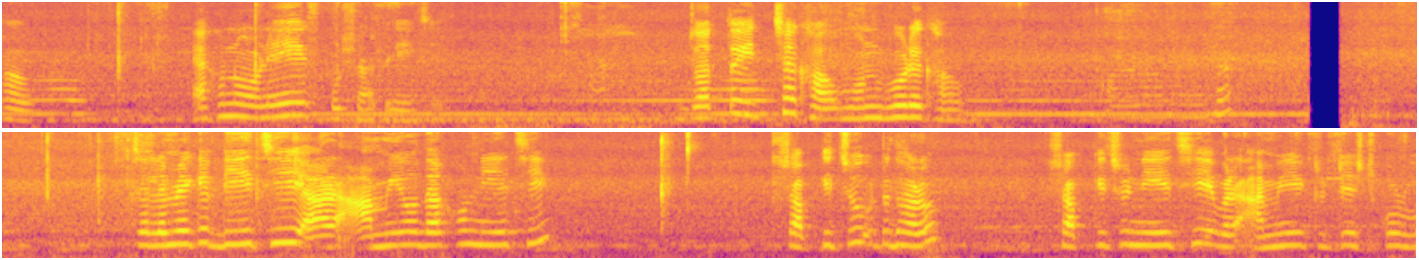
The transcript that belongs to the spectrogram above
খাও। এখনও অনেক প্রসাদ এই যত ইচ্ছা খাও, মন ভরে খাও। ছেলে মেয়েকে দিয়েছি আর আমিও দেখো নিয়েছি। সব কিছু একটু ধরো। সব কিছু নিয়েছি, এবার আমি একটু টেস্ট করব।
